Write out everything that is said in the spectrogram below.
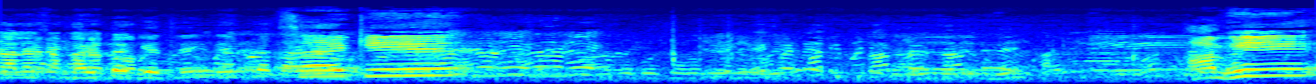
असं आहे की आम्ही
